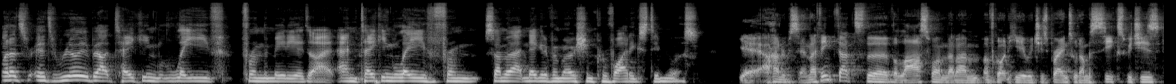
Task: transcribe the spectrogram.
but it's it's really about taking leave from the media diet and taking leave from some of that negative emotion providing stimulus. Yeah, 100%. I think that's the the last one that i have got here, which is brain tool number six, which is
